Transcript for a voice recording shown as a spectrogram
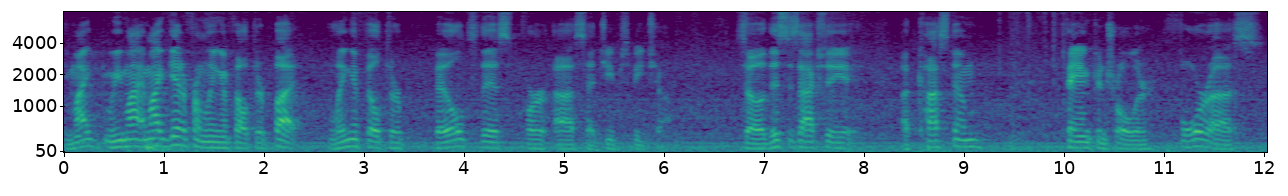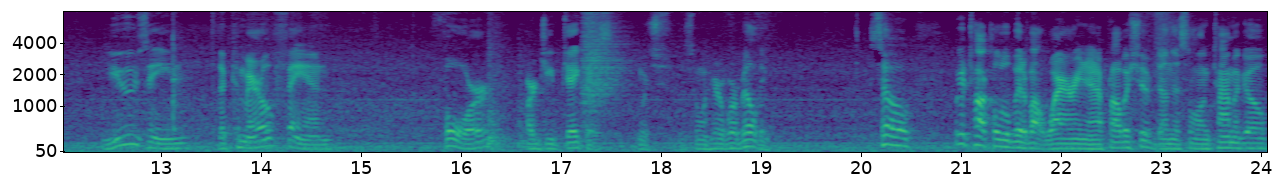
you might we might might get it from Lingenfelter, but Lingenfelter builds this for us at Jeep Speed Shop. So this is actually a custom fan controller for us using the Camaro fan for our Jeep JKs, which is the one here we're building. So we're gonna talk a little bit about wiring, and I probably should have done this a long time ago,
